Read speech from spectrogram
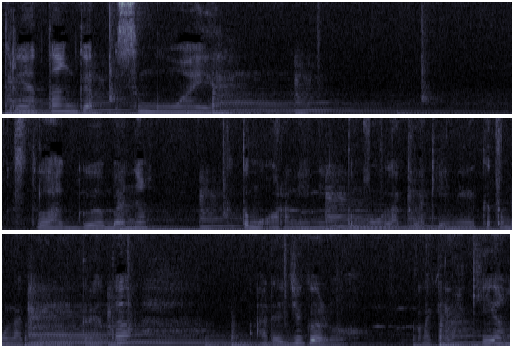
Ternyata nggak semua ya. Setelah gue banyak ketemu orang ini ketemu laki-laki ini ketemu laki ini ternyata ada juga loh laki-laki yang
